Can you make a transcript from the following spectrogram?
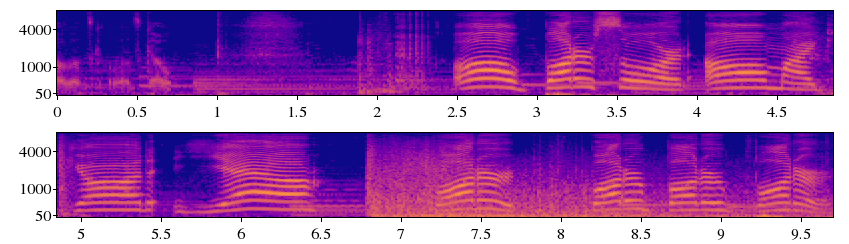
go, let's go, let's go. Oh, butter sword. Oh my god. Yeah. Butter. Butter, butter, butter.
